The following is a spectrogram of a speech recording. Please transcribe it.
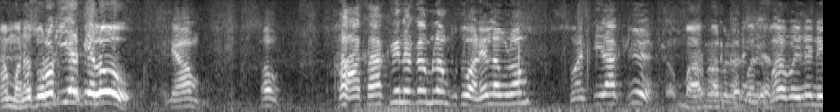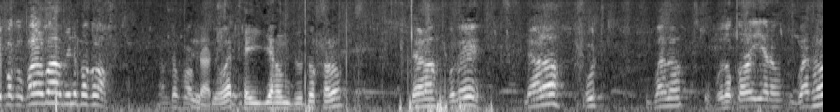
આ મને સોરો કે યાર પેલો એટલે આમ હા ખાખી ને કમ લમ તું હણે લમ લમ શાંતિ રાખજે માર માર બરાબર એને નહીં પકડો બરાબર એને પકડો આમ તો પકડાત. થઈ ગયા આમ જોતો ખરો લેડો લેડો ઉઠ ઊભા થો ઊભો તો કરો યાર. ઊભા થો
